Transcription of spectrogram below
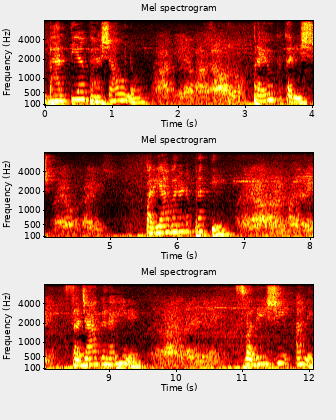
ભારતીય ભાષાઓનો પ્રયોગ કરીશ. પર્યાવરણ પ્રત્યે સજાગ રહીને સ્વદેશી અને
